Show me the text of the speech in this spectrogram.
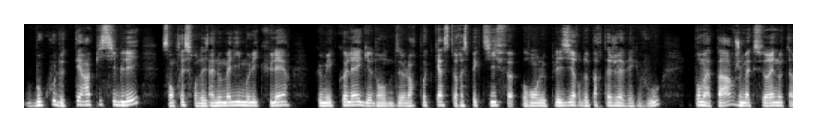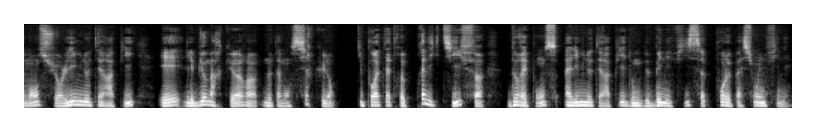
beaucoup de thérapies ciblées, centrées sur des anomalies moléculaires que mes collègues dans leurs podcasts respectifs auront le plaisir de partager avec vous, pour ma part, je m'axerai notamment sur l'immunothérapie et les biomarqueurs, notamment circulants, qui pourraient être prédictifs de réponse à l'immunothérapie donc de bénéfices pour le patient in fine.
